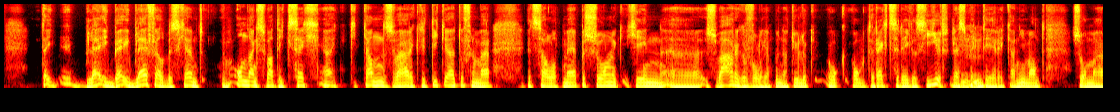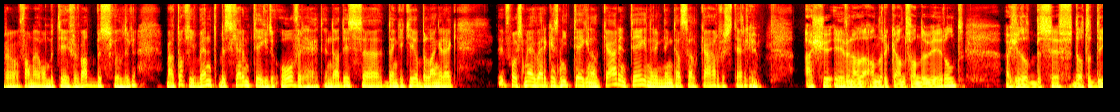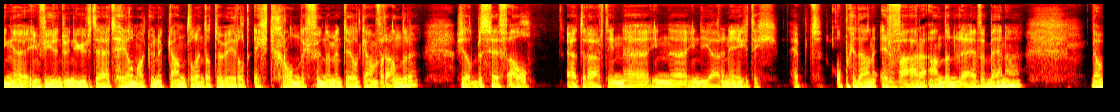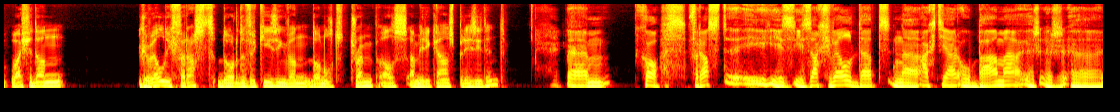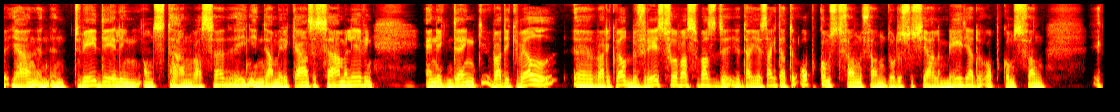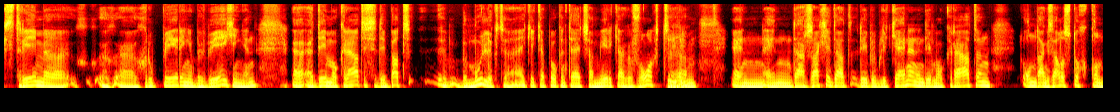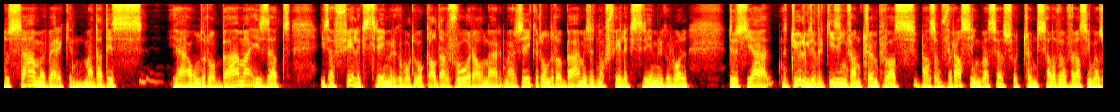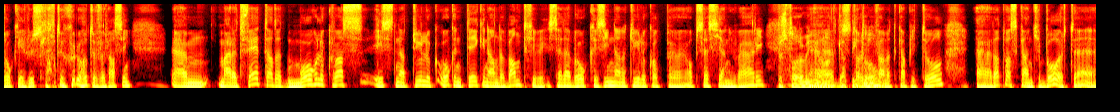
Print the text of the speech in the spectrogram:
ik blijf, ik, blijf, ik blijf wel beschermd, ondanks wat ik zeg. ik kan zware kritiek uitoefenen, maar het zal op mij persoonlijk geen uh, zware gevolgen hebben. Natuurlijk ook, ook de rechtsregels hier respecteren. Mhm. Ik kan niemand zomaar van om het even wat beschuldigen. Maar toch, je bent beschermd tegen de overheid. En dat is uh, denk ik heel belangrijk volgens mij werken ze niet tegen elkaar. Integendeel, ik denk dat ze elkaar versterken. Als je even naar de andere kant van de wereld, als je dat beseft dat de dingen in 24 uur tijd helemaal kunnen kantelen en dat de wereld echt grondig, fundamenteel kan veranderen, als je dat besef al uiteraard in, uh, in, uh, in de jaren 90 hebt opgedaan, ervaren aan den lijve bijna, dan was je dan geweldig verrast door de verkiezing van Donald Trump als Amerikaans president? Um, Goh, verrast. Eh, je, zag wel dat na acht jaar Obama er, uh, ja, een, een, tweedeling ontstaan was hè, in, de Amerikaanse samenleving. En ik denk, wat ik wel, uh, waar ik wel bevreesd voor was, was de, dat je zag dat de opkomst van, van, door de sociale media, de opkomst van extreme groeperingen, bewegingen, het democratische debat eh, bemoeilijkte. Ik, ik, heb ook een tijdje Amerika gevolgd. Mhm. Ehm, en, en daar zag je dat Republikeinen en Democraten ondanks alles toch konden samenwerken. Maar dat is ja, onder Obama is dat, is dat veel extremer geworden. Ook al daarvoor al, maar, maar zeker onder Obama is het nog veel extremer geworden. Dus ja, natuurlijk, de verkiezing van Trump was, was een verrassing. Was zelfs voor Trump zelf een verrassing. Was ook in Rusland een grote verrassing. Um, maar het feit dat het mogelijk was, is natuurlijk ook een teken aan de wand geweest. Dat hebben we ook gezien dan natuurlijk op, uh, op 6 januari. Bestorming van het uh, Bestorming van het Capitool. Uh, dat was kantje boord. Hè.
